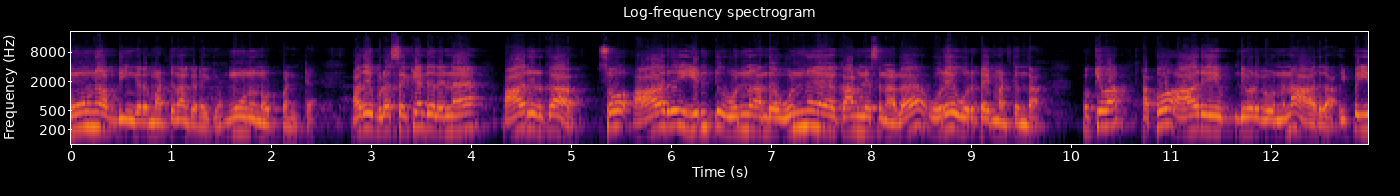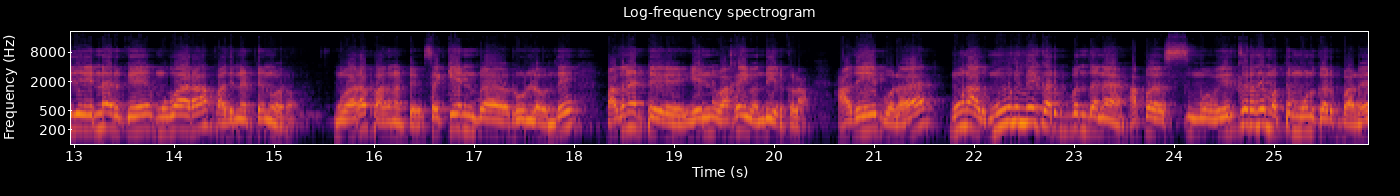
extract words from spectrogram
மூணு அப்படிங்கிற மட்டும்தான் கிடைக்கும். மூணு நோட் பண்ணிட்டேன். அதே போல் செகண்டில் என்ன? ஆறு இருக்கா? ஸோ ஆறு இன்ட்டு ஒன்று அந்த ஒன்று காம்பினேஷனால் ஒரே ஒரு டைம் மட்டும்தான். ஓகேவா அப்போது ஆறு டிவைட் பை ஒன்றுனா ஆறு தான். இப்போ இது என்ன இருக்குது மூவாரா பதினெட்டுன்னு வரும். மூவாரா பதினெட்டு. செகண்ட் ரூலில் uh, வந்து பதினெட்டு எண் வகை வந்து இருக்கலாம். அதே போல் மூணாவது மூணுமே கருப்பு பந்து தானே அப்போ இருக்கிறதே மொத்தம் மூணு கருப்பால்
